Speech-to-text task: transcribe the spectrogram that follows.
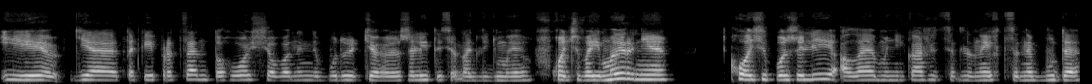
І є такий процент того, що вони не будуть е, жалітися над людьми, хоч ви і мирні, хоч і пожилі, але мені кажеться, для них це не буде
